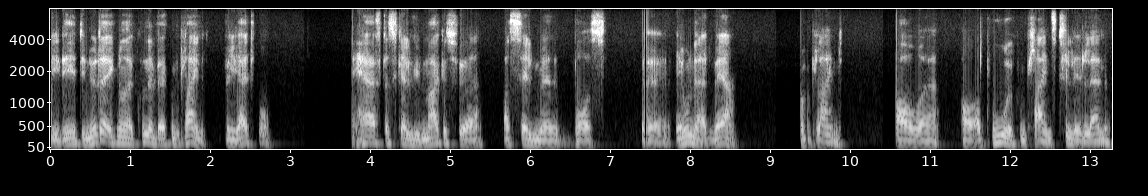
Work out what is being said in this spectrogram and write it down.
Det, det nytter ikke noget at kun være compliant, vil jeg tro. Herefter skal vi markedsføre os selv med vores øh, evne at være compliant og, øh, og, og bruge compliance til et eller andet.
